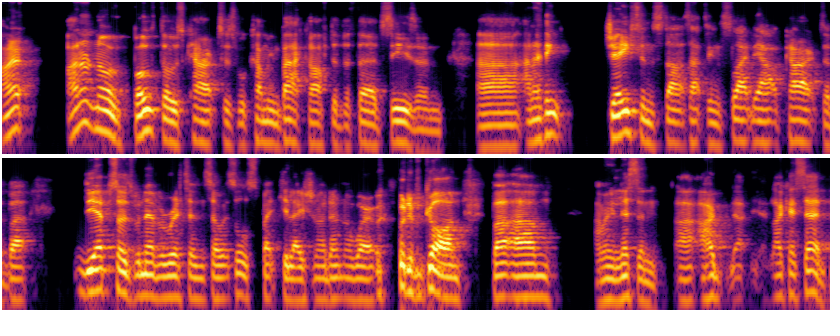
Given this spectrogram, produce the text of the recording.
I I don't know if both those characters were coming back after the third season. Uh, and I think Jason starts acting slightly out of character, but the episodes were never written, so it's all speculation. I don't know where it would have gone. But um, I mean, listen, I like I said,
